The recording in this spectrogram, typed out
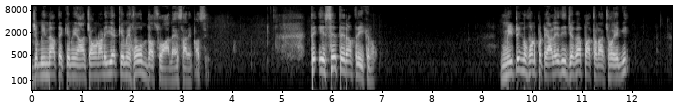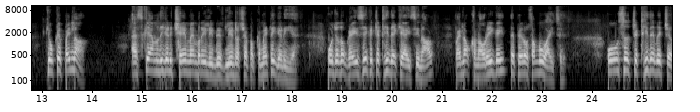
ਜ਼ਮੀਨਾਂ ਤੇ ਕਿਵੇਂ ਆਂਚ ਆਉਣ ਵਾਲੀ ਹੈ, ਕਿਵੇਂ ਹੋਂਦ ਦਾ ਸਵਾਲ ਹੈ ਸਾਰੇ ਪਾਸੇ। ਤੇ ਇਸੇ 13 ਤਰੀਕ ਨੂੰ ਮੀਟਿੰਗ ਹੁਣ ਪਟਿਆਲੇ ਦੀ ਜਗ੍ਹਾ ਪਾਤੜਾ 'ਚ ਹੋਏਗੀ, ਕਿਉਂਕਿ ਪਹਿਲਾਂ ਐਸਕੇਐਮ ਦੀ ਜਿਹੜੀ 6 ਮੈਂਬਰੀ ਲੀਡਰ- ਲੀਡਰਸ਼ਿਪ ਕਮੇਟੀ ਜਿਹੜੀ ਹੈ ਉਹ ਜਦੋਂ ਗਈ ਸੀ ਇੱਕ ਚਿੱਠੀ ਦੇ ਕੇ ਆਈ ਸੀ ਨਾਲ, ਪਹਿਲਾਂ ਉਹ ਖਨੌਰੀ ਗਈ ਤੇ ਫਿਰ ਉਹ ਸੰਭੂ ਆਈ ਸੀ। ਉਸ ਚਿੱਠੀ ਦੇ ਵਿੱਚ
